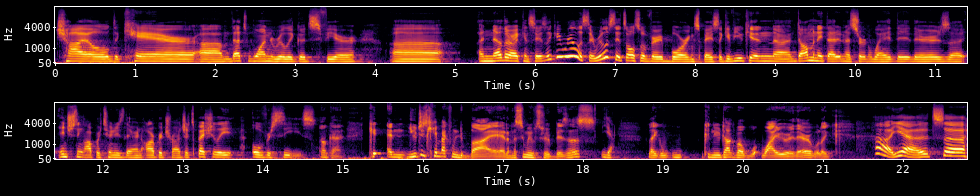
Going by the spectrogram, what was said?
child care um, that's one really good sphere uh, another I can say is like in real estate. Real estate's also a very boring space. Like if you can uh, dominate that in a certain way, there, there's uh, interesting opportunities there in arbitrage, especially overseas. Okay. And you just came back from Dubai, and I'm assuming it was for business. Yeah. Like, can you talk about wh- why you were there? Like, Oh yeah, it's uh,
